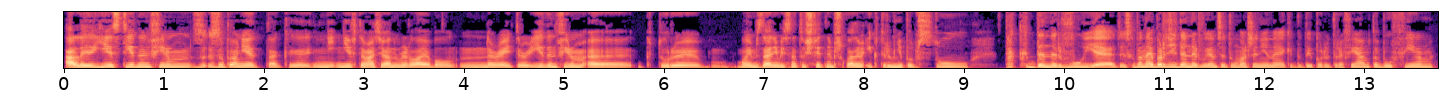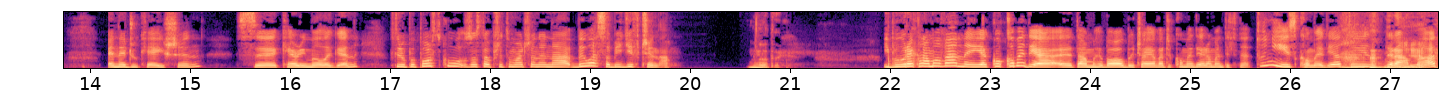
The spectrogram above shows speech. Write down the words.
ale jest jeden film, zupełnie tak e, nie, nie w temacie Unreliable Narrator, jeden film, e, który moim zdaniem jest na to świetnym przykładem i który mnie po prostu tak denerwuje. To jest chyba najbardziej denerwujące tłumaczenie, na jakie do tej pory trafiłam. To był film An Education z Carrie Mulligan, który po polsku został przetłumaczony na Była sobie dziewczyna. No tak. I był reklamowany jako komedia e, tam chyba obyczajowa, czy komedia romantyczna. To nie jest komedia, to jest dramat.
